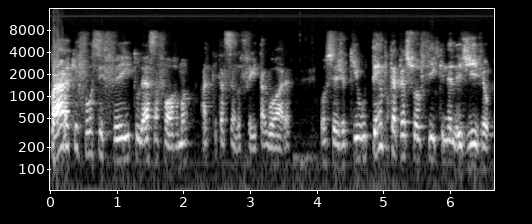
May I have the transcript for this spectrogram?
para que fosse feito dessa forma a que está sendo feita agora. Ou seja, que o tempo que a pessoa fique inelegível,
